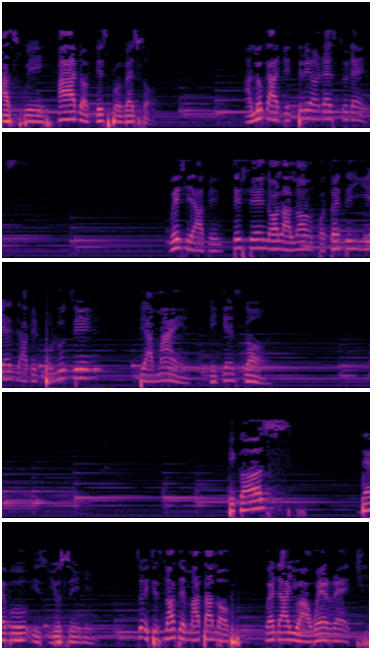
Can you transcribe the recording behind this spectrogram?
As we heard of this professor, and look at the 300 students which he have been teaching all along for 20 years, they have been polluting their mind against God. Because devil is using him. So it is not a matter of whether you are well read, you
